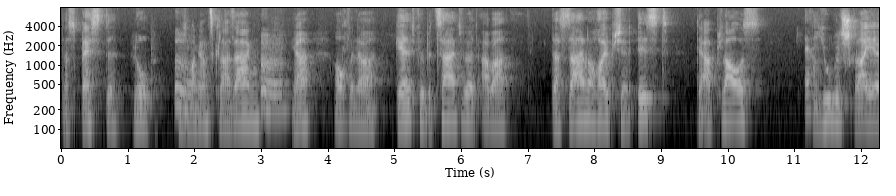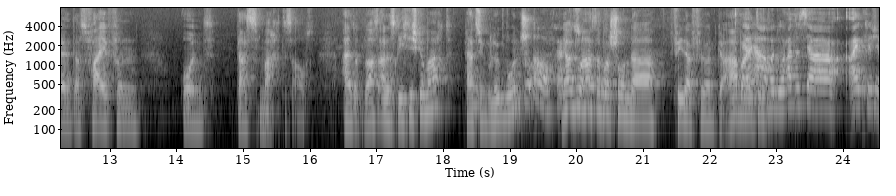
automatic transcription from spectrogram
das beste Lob. Muss man ganz klar sagen. Ja, auch wenn da Geld für bezahlt wird, aber das Sahnehäubchen ist der Applaus, Ja. die Jubelschreie, das Pfeifen und das macht es aus. Also, du hast alles richtig gemacht. Herzlichen Glückwunsch. Du auch. Ja, du hast aber schon da federführend Ja, gearbeitet. ja, aber du hattest ja eigentlich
